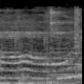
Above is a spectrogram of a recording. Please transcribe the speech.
না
